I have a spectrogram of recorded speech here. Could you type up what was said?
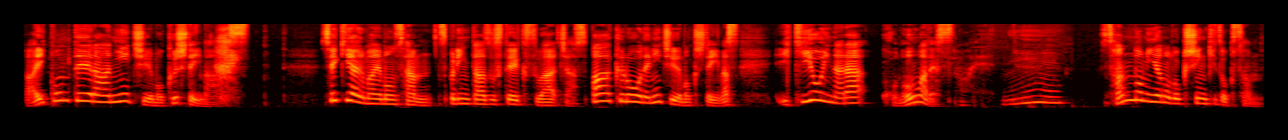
アイコンテーラーに注目しています、関谷うまいもんさんスプリンターズステークスはジャスパークローネに注目しています。勢いならこの馬です。ね三宮の独身貴族さん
